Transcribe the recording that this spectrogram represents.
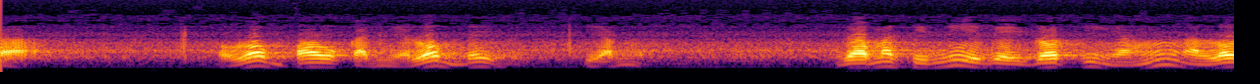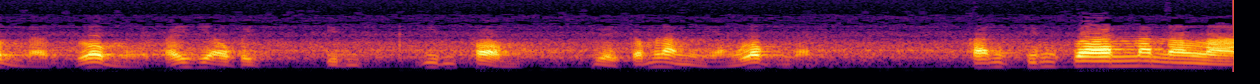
ล่ะ เอาล่มเป้ากันเนี่ยล่มได้เสียงอย่ามาสินี่เลยรถที่หยังอันล้นน่ะล่มใครจะเอาไปกินยินทองเดี๋ยวกำลังอย่างล่มนั่นคันกินซานนั่นน่ะละ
